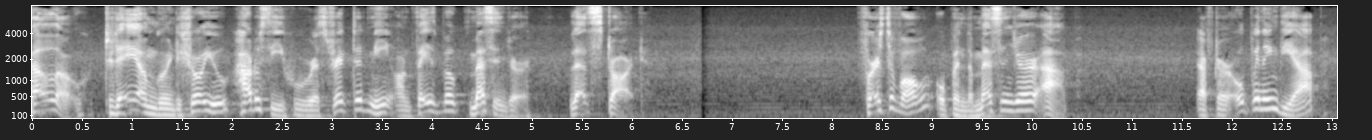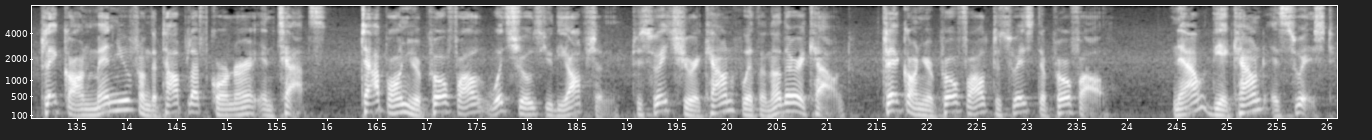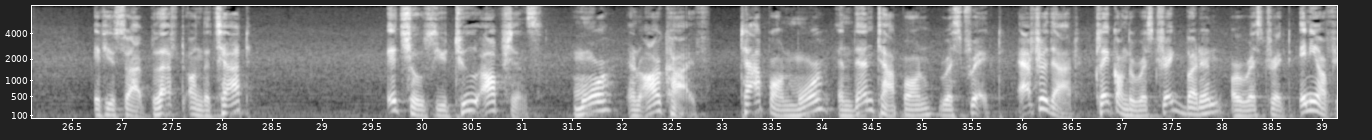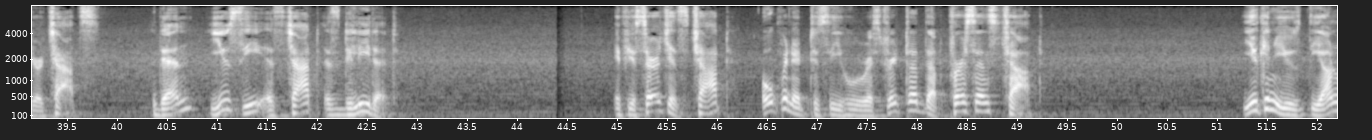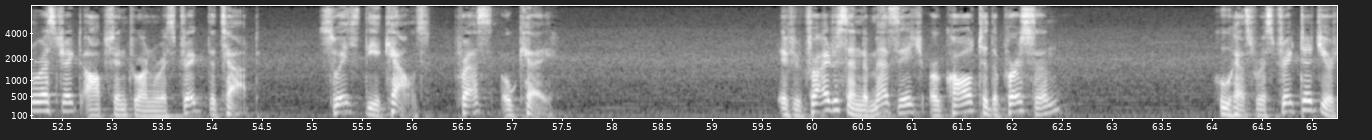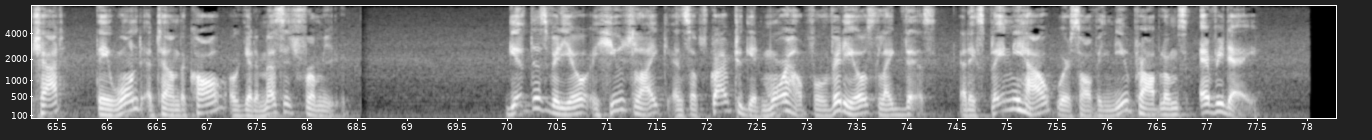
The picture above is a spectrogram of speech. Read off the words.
Hello, today I'm going to show you how to see who restricted me on Facebook Messenger. Let's start. First of all, open the Messenger app. After opening the app, click on Menu from the top left corner in Chats. Tap on your profile which shows you the option to switch your account with another account. Click on your profile to switch the profile. Now the account is switched. If you swipe left on the chat, it shows you two options, More and Archive. Tap on More and then tap on Restrict. After that, click on the Restrict button or restrict any of your chats. Then you see its chat is deleted. If you search its chat, open it to see who restricted that person's chat. You can use the Unrestrict option to unrestrict the chat. Switch the accounts. Press OK. If you try to send a message or call to the person who has restricted your chat, they won't attend the call or get a message from you. Give this video a huge like and subscribe to get more helpful videos like this. At Explain Me How, we're solving new problems every day.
